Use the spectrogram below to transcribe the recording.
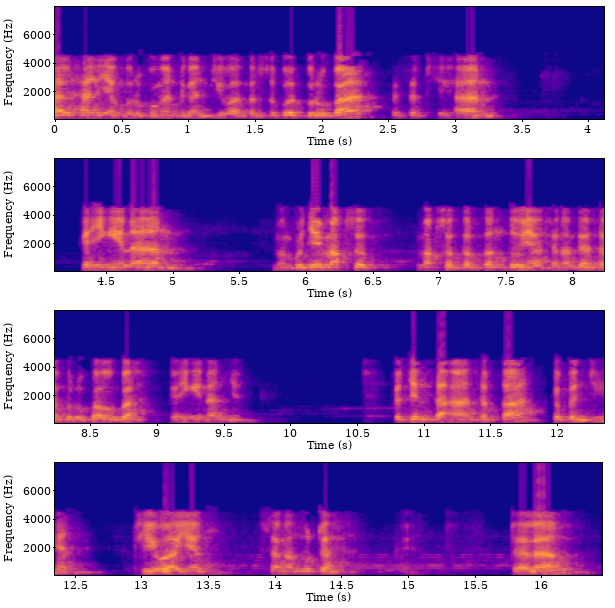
hal-hal yang berhubungan dengan jiwa tersebut berupa kesedihan, keinginan, mempunyai maksud maksud tertentu yang senantiasa berubah-ubah keinginannya, kecintaan serta kebencian. Jiwa yang sangat mudah dalam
